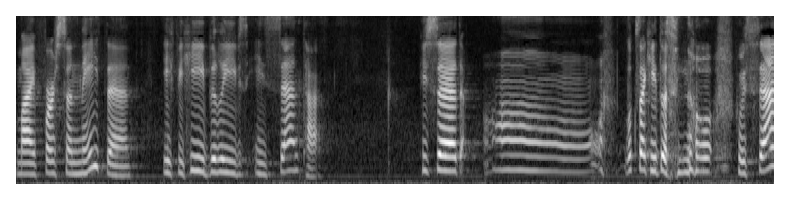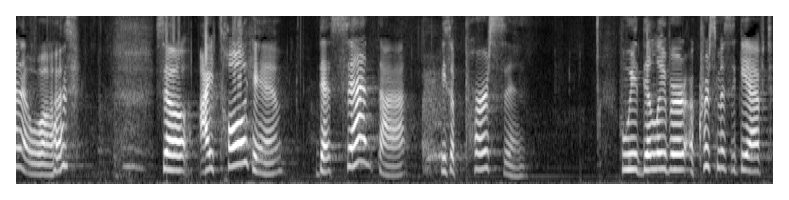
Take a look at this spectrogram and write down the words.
my first son Nathan if he believes in Santa. He said, Oh, looks like he doesn't know who Santa was. So I told him that Santa is a person who will deliver a Christmas gift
